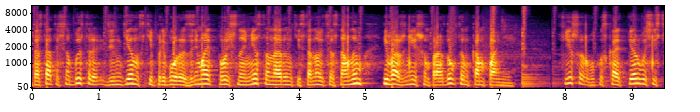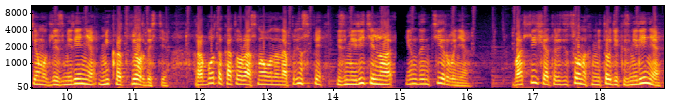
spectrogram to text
Достаточно быстро рентгеновские приборы занимают прочное место на рынке и становятся основным и важнейшим продуктом компании. Fisher выпускает первую систему для измерения микротвердости, работа которой основана на принципе измерительного индентирования. В отличие от традиционных методик измерения,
